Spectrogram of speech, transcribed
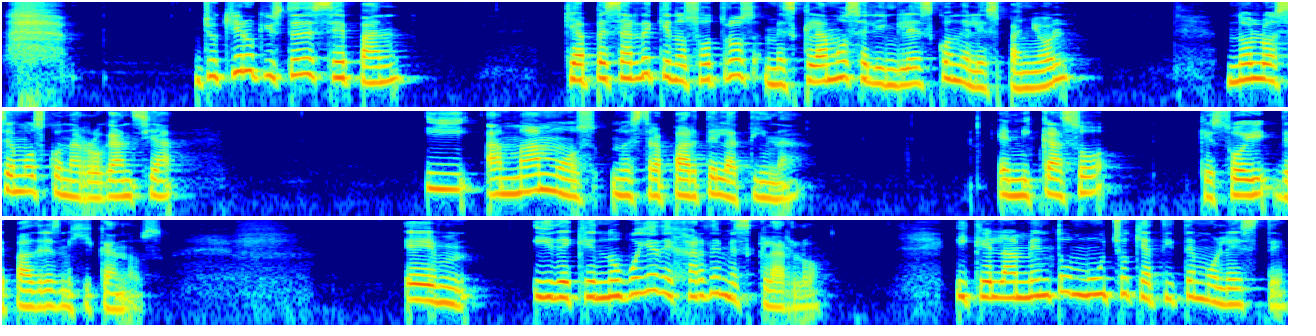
yo quiero que ustedes sepan que a pesar de que nosotros mezclamos el inglés con el español, no lo hacemos con arrogancia y amamos nuestra parte latina. En mi caso, que soy de padres mexicanos. Em, y de que no voy a dejar de mezclarlo y que lamento mucho que a ti te moleste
